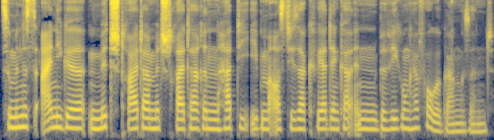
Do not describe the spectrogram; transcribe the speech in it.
zumindest einige Mitstreiter, Mitstreiterinnen hat, die eben aus dieser Querdenkerinnenbewegung hervorgegangen sind.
